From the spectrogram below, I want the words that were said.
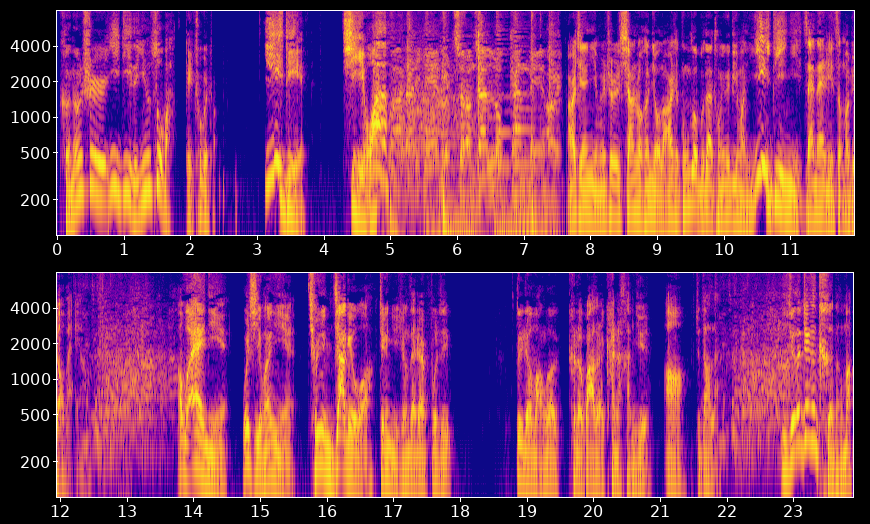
可能是异地的因素吧，给出个招。异地，喜欢。而且你们是相处很久了，而且工作不在同一个地方，异地你在那里怎么表白呀？啊，我爱你，我喜欢你，求求你嫁给我。这个女生在这儿不知对着网络嗑着瓜子，看着韩剧啊，知道了。你觉得这个可能吗？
